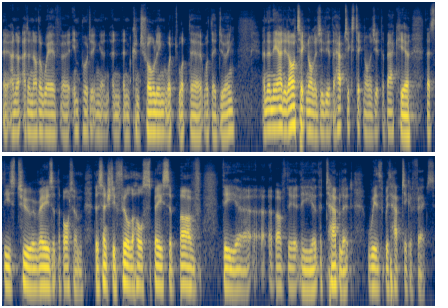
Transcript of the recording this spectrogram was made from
and add another way of uh, inputting and, and, and controlling what, what, they're, what they're doing. And then they added our technology, the, the, haptics technology at the back here. That's these two arrays at the bottom that essentially fill the whole space above the, uh, above the, the, uh, the tablet with, with haptic effects.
